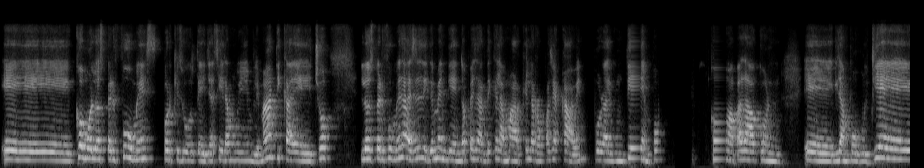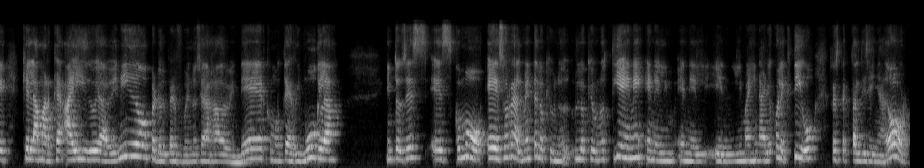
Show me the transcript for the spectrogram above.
eh, como los perfumes, porque su botella sí era muy emblemática. De hecho, los perfumes a veces siguen vendiendo a pesar de que la marca y la ropa se acaben por algún tiempo como ha pasado con eh, Jean Paul Gaultier, que la marca ha ido y ha venido, pero el perfume no se ha dejado de vender, como Terry Mugla. Entonces, es como eso realmente lo que uno, lo que uno tiene en el, en, el, en el imaginario colectivo respecto al diseñador.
